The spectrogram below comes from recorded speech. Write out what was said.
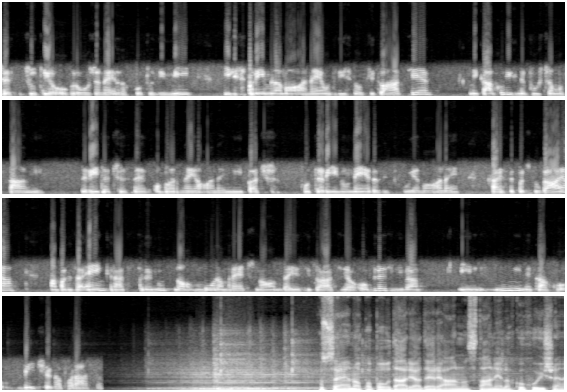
če se čutijo ogrožene, lahko tudi mi jih spremljamo, a ne odvisno od situacije. Nikakor jih ne puščamo sami seveda, če se obrnejo, ne, mi pač po terenu ne raziskujemo, ne, kaj se pač dogaja. Ampak za enkrat, trenutno moram reči, no, da je situacija obležljiva in ni nekako večjega porasta. Vseeno pa poudarja, da je realno stanje lahko hujše.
